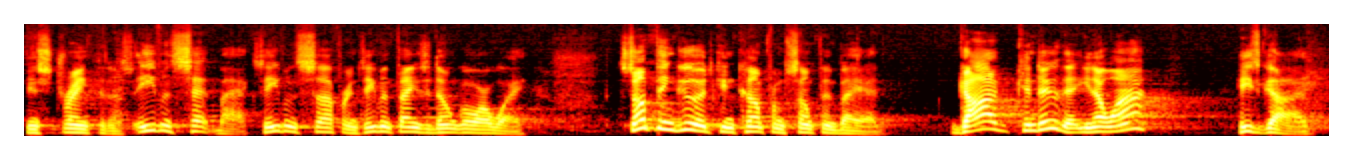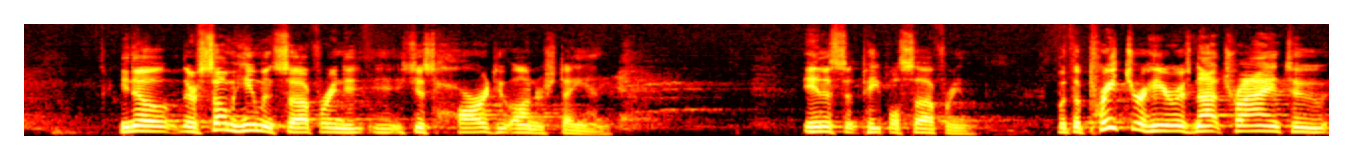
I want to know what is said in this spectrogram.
and strengthen us, even setbacks, even sufferings, even things that don't go our way. Something good can come from something bad. God can do that. You know why? He's God. You know, there's some human suffering, it's just hard to understand. Innocent people suffering. But the preacher here is not trying to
